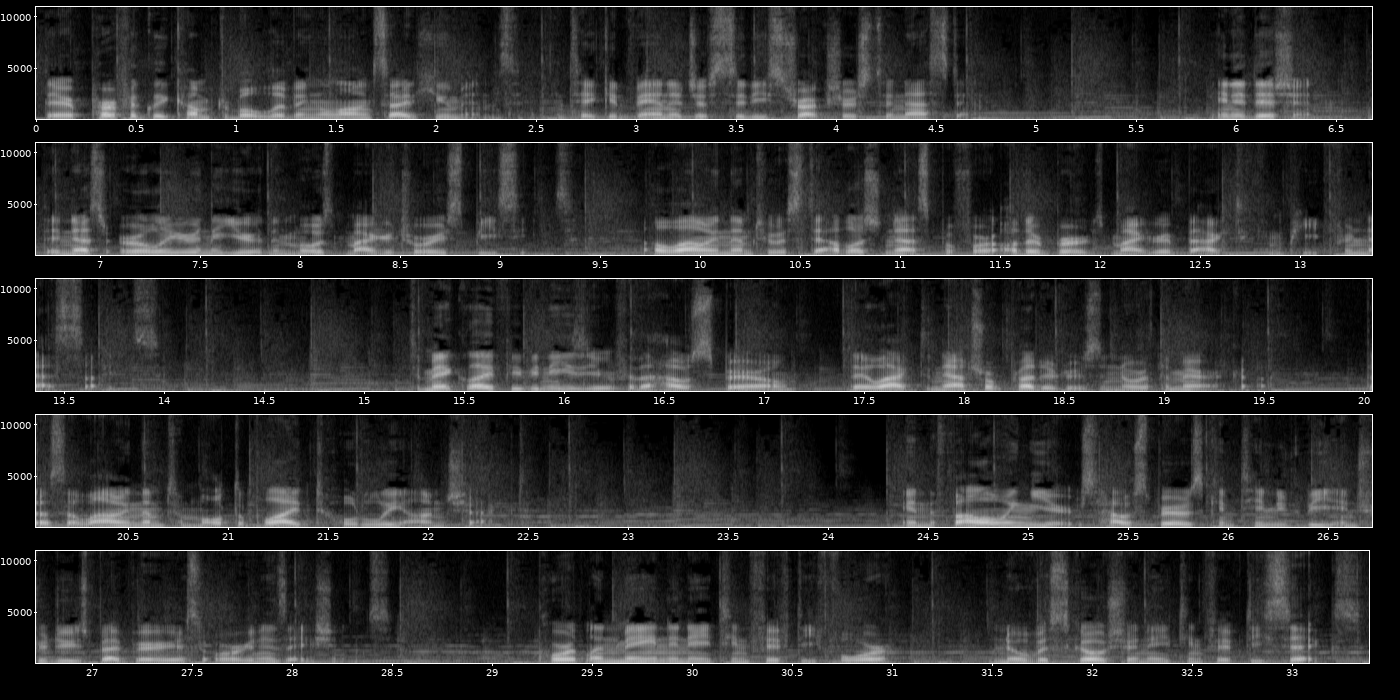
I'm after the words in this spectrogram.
They are perfectly comfortable living alongside humans and take advantage of city structures to nest in. In addition, they nest earlier in the year than most migratory species, allowing them to establish nests before other birds migrate back to compete for nest sites. To make life even easier for the house sparrow, they lacked natural predators in North America, thus allowing them to multiply totally unchecked. In the following years, house sparrows continued to be introduced by various organizations. Portland, Maine in 1854, Nova Scotia in 1856,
